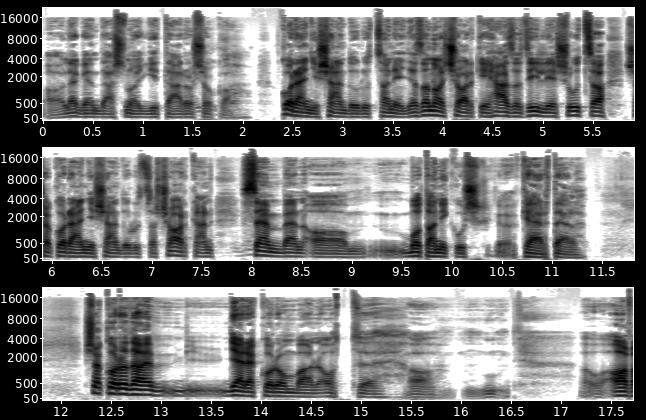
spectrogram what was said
a legendás nagy gitárosok, a Korányi Sándor utca 4. Ez a nagy sarki ház, az Illés utca, és a Korányi Sándor utca sarkán, szemben a botanikus kertel. És akkor oda gyerekkoromban ott a, a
